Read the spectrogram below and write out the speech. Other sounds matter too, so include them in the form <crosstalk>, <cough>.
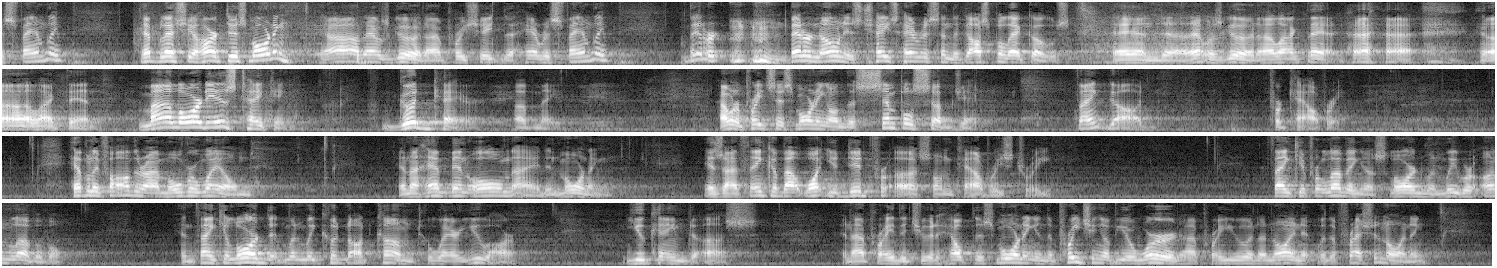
Harris family. God bless your heart this morning. Ah, that was good. I appreciate the Harris family. Better, <clears throat> better known as Chase Harris and the Gospel Echoes. And uh, that was good. I like that. <laughs> I like that. My Lord is taking good care of me. I want to preach this morning on the simple subject. Thank God for Calvary. Heavenly Father, I'm overwhelmed, and I have been all night and morning as I think about what you did for us on Calvary's tree. Thank you for loving us, Lord, when we were unlovable. And thank you, Lord, that when we could not come to where you are, you came to us. And I pray that you would help this morning in the preaching of your word. I pray you would anoint it with a fresh anointing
